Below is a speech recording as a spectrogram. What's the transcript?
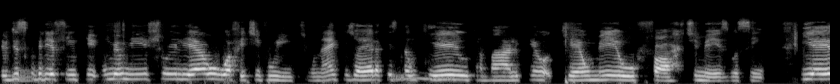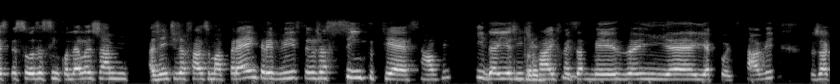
Eu descobri assim que o meu nicho, ele é o afetivo íntimo, né, que já era a questão que eu trabalho, que é, que é o meu forte mesmo, assim. E aí as pessoas assim, quando elas já a gente já faz uma pré-entrevista, eu já sinto que é, sabe? E daí a gente vai e faz a mesa e é e a coisa, sabe? Eu já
